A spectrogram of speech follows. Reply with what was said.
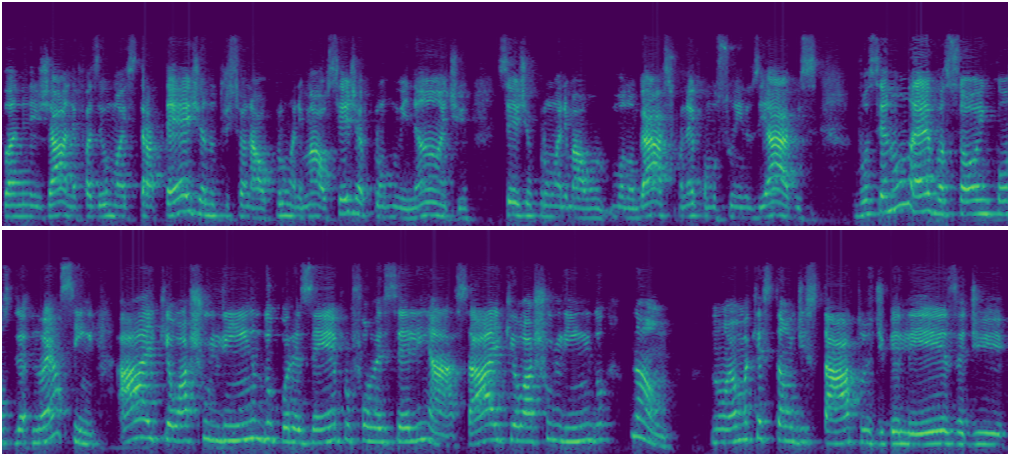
planejar, né, fazer uma estratégia nutricional para um animal, seja para um ruminante, seja para um animal monogástrico, né, como suínos e aves, você não leva só em consideração, não é assim, ai que eu acho lindo, por exemplo, fornecer linhaça, ai que eu acho lindo, não, não é uma questão de status, de beleza, de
